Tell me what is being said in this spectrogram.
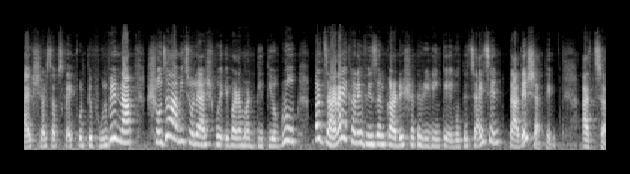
লাইক শেয়ার সাবস্ক্রাইব করতে ভুলবেন না। সোজা আমি চলে আসব এবার আমার দ্বিতীয় গ্রুপ বা যারা এখানে ভিজন কার্ডের সাথে রিডিংকে এগোতে চাইছেন, তাদের সাথে। আচ্ছা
